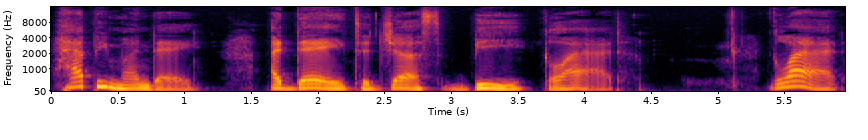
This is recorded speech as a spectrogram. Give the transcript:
Happy Monday, a day to just be glad. Glad,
